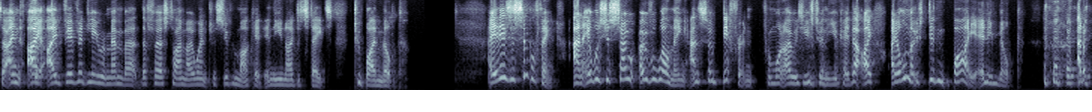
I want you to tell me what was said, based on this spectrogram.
So I, I, I vividly remember the first time I went to a supermarket in the United States to buy milk. It is a simple thing. And it was just so overwhelming and so different from what I was used to in the UK that I, I almost didn't buy any milk. And,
